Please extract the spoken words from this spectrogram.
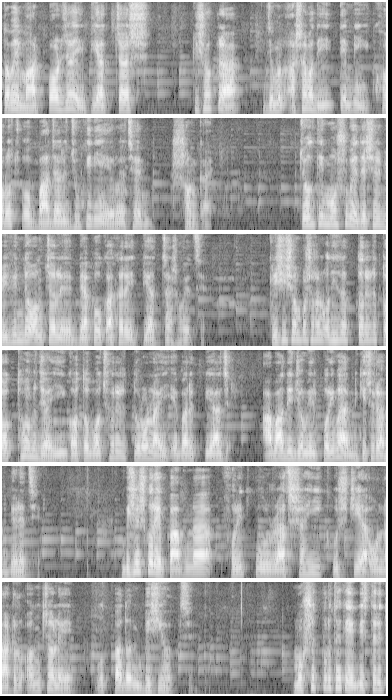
তবে মাঠ পর্যায়ে পেঁয়াজ চাষ কৃষকরা যেমন আশাবাদী, তেমনি খরচ ও বাজার ঝুঁকি নিয়ে রয়েছেন শঙ্কায়। চলতি মৌসুমে দেশের বিভিন্ন অঞ্চলে ব্যাপক আকারে পেঁয়াজ চাষ হয়েছে। কৃষি সম্প্রসারণ অধিদপ্তরের তথ্য অনুযায়ী গত বছরের তুলনায় এবার পেঁয়াজ আবাদি জমির পরিমাণ কিছুটা বেড়েছে। বিশেষ করে পাবনা, ফরিদপুর, রাজশাহী, কুষ্টিয়া ও নাটোর অঞ্চলে উৎপাদন বেশি হচ্ছে। মুর্শিদপুর থেকে বিস্তারিত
